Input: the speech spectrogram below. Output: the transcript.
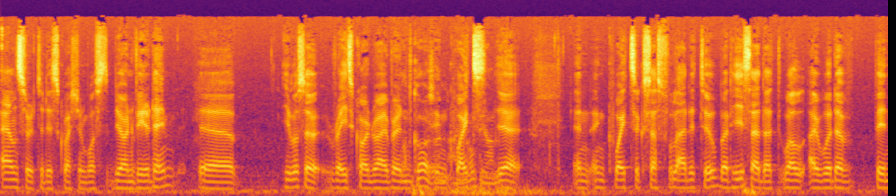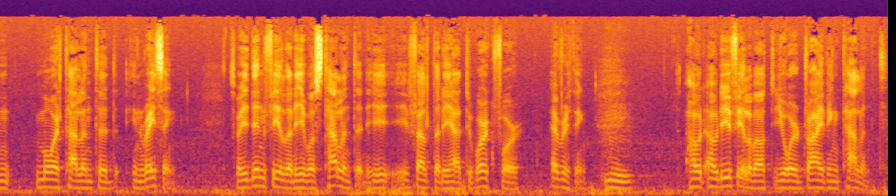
answer to this question was Björn Wirdheim. Uh, he was a race car driver and, Of course, and I- I quite yeah, and and quite successful at it too. But he said that well, I would have been more talented in racing. So he didn't feel that he was talented. He he felt that he had to work for everything. Mm. How how do you feel about your driving talent?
